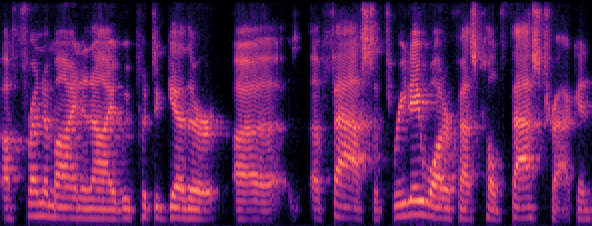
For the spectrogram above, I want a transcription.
a friend of mine and I we put together uh, a fast, a three-day water fast called Fast Track, and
